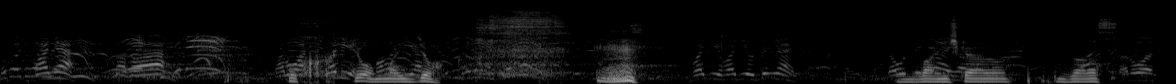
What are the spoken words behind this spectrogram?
Давай, давай. Ваня. Нога. Хорош. Лови. Молодец. Йо-майо. Води, води, удлиняй. Да удлиняй, Ванечка зараз Хорош.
